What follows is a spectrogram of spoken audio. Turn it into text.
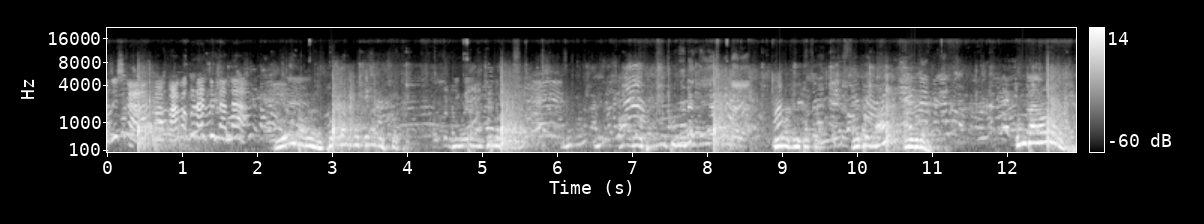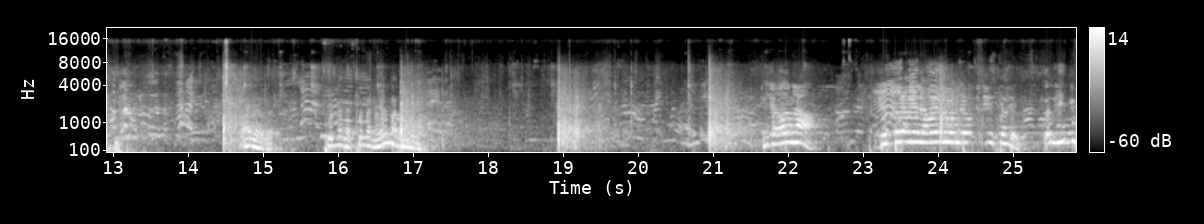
చూసినా మా పాప కూడా వచ్చిందన్న ఏం పర్లేదు చూడడానికి వచ్చినా ఇష్టం ఇంకా ఎవరు? అదే అదే చిన్నగా చిన్నగా ఏం పర్లేదు ఇంకెవరన్నా గిఫ్ట్ ఎవరైనా ఉంటే తీసుకోండి నీకు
